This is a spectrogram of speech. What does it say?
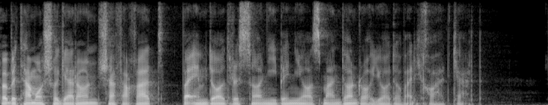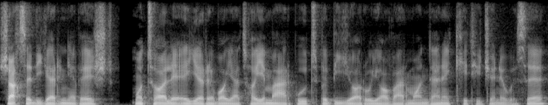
و به تماشاگران شفقت و امداد رسانی به نیازمندان را یادآوری خواهد کرد. شخص دیگری نوشت مطالعه روایت های مربوط به بیاروی آورماندن کیتی جنوزه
